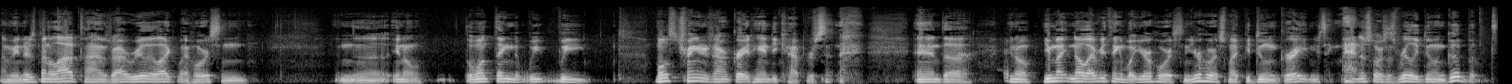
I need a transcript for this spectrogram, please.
I mean, there's been a lot of times where I really like my horse, and and uh, you know, the one thing that we we most trainers aren't great handicappers, and uh, you know, you might know everything about your horse, and your horse might be doing great, and you think, man, this horse is really doing good, but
